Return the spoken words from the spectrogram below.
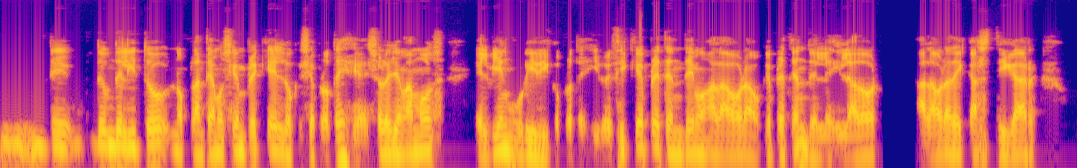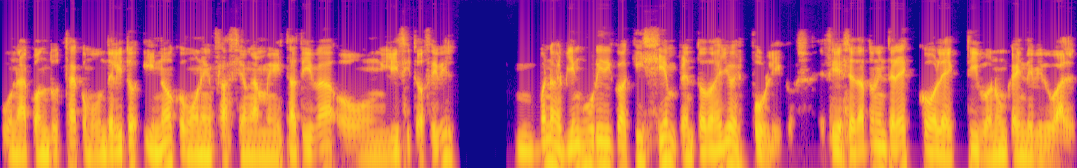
un delito, nos planteamos siempre qué es lo que se protege. eso le llamamos el bien jurídico protegido. Es decir, qué pretendemos a la hora o qué pretende el legislador a la hora de castigar una conducta como un delito y no como una infracción administrativa o un ilícito civil. Bueno, el bien jurídico aquí siempre, en todos ellos, es público. Es decir, se trata de un interés colectivo, nunca individual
